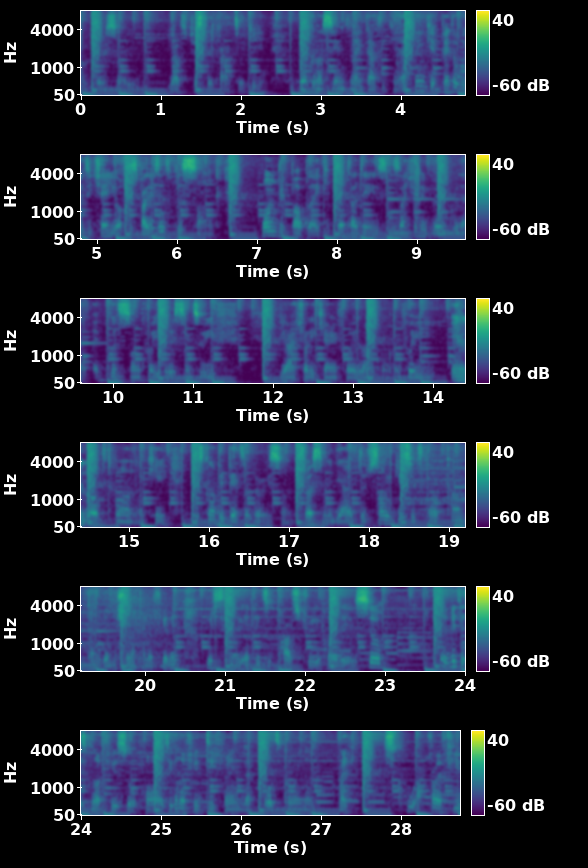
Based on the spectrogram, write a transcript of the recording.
I'm very sorry. You have to just take out, okay? You're not going to see anything like that again. I think a better way to cheer you up is by listening to this song. One Republic, Better Days is actually a very good a good song for you to listen to if you're actually caring for a long one, for a, loved one. Okay, it's gonna be better very soon. Trust me, the, the song gives you this kind of calm, kind of emotional kind of feeling, which is gonna help you to pass through your holidays. So everything's gonna feel so hard. You're gonna feel different, like what's going on. Like school after a few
